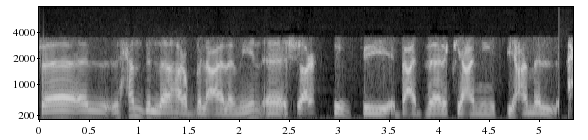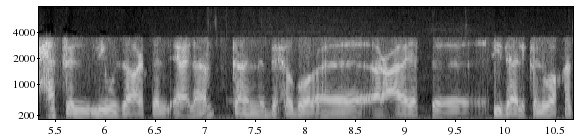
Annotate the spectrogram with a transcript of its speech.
فالحمد لله رب العالمين آه، شاركت في بعد ذلك يعني في عمل حفل لوزارة الإعلام. كان بحضور آه، رعاية آه، في ذلك الوقت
